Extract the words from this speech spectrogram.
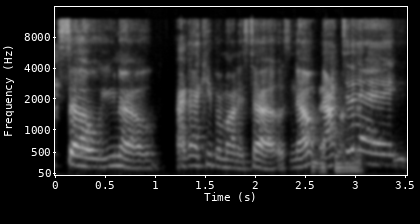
so, you know, I gotta keep him on his toes. Nope, That's not right. today.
